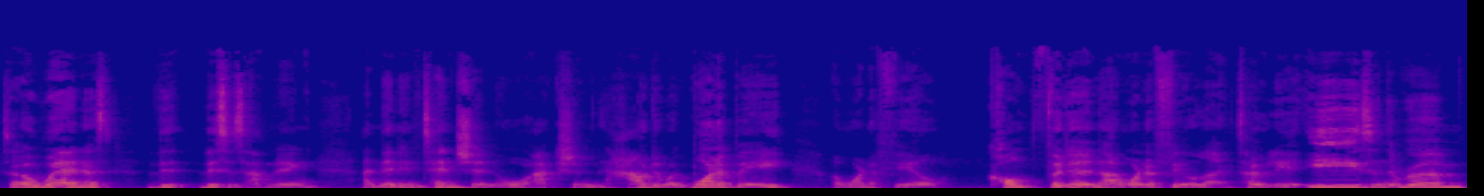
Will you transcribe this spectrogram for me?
So awareness th- this is happening and then intention or action how do i want to be i want to feel confident i want to feel like totally at ease in the room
